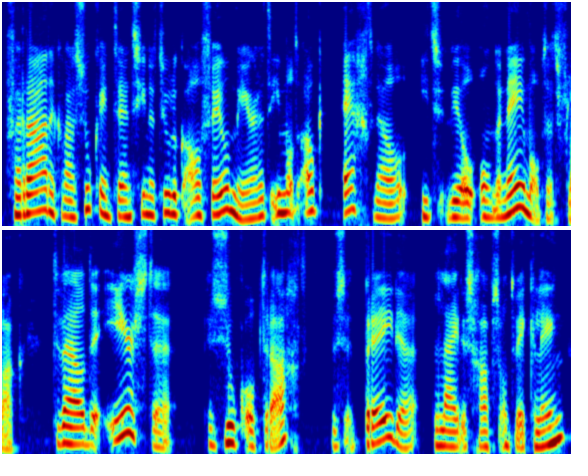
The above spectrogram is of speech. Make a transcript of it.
verraden qua zoekintentie natuurlijk al veel meer dat iemand ook echt wel iets wil ondernemen op dat vlak. Terwijl de eerste zoekopdracht, dus het brede leiderschapsontwikkeling,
